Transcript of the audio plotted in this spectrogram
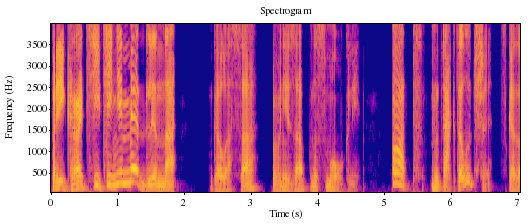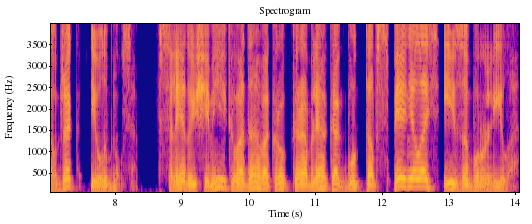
«Прекратите немедленно!» Голоса внезапно смолкли. «Вот, так-то лучше», — сказал Джек и улыбнулся. В следующий миг вода вокруг корабля как будто вспенилась и забурлила.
